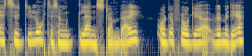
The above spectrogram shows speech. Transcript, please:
alltså, du låter som Glenn Strömberg. Och då frågar jag, vem är det?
